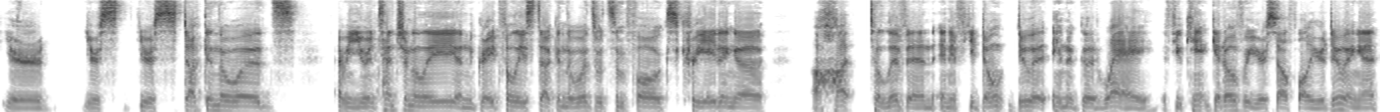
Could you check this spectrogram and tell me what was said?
you're you're you're stuck in the woods. I mean, you're intentionally and gratefully stuck in the woods with some folks, creating a a hut to live in. And if you don't do it in a good way, if you can't get over yourself while you're doing it,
